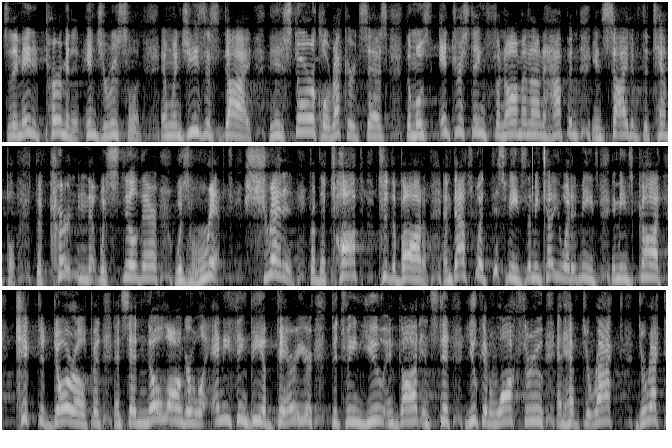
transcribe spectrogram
So they made it permanent in Jerusalem. And when Jesus died, the historical record says the most interesting phenomenon happened inside of the temple. The curtain that was still there was ripped, shredded from the top to the bottom. And that's what this means. Let me tell you what it means. It means God kicked a door open and said, No longer will anything be a barrier between you and God. Instead, you can walk through and have direct, direct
